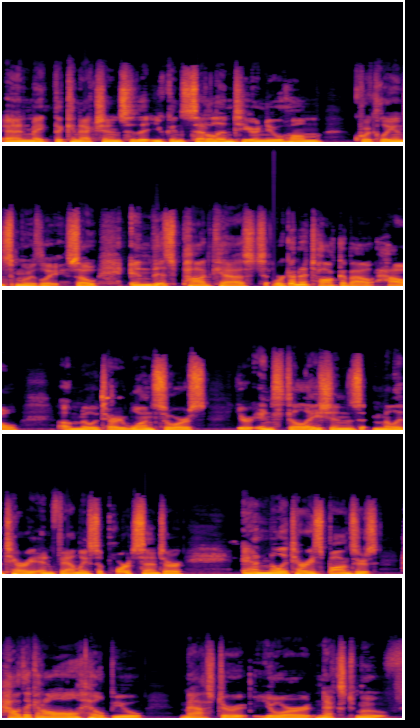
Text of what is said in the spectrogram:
and make the connection so that you can settle into your new home quickly and smoothly. So, in this podcast, we're going to talk about how a Military One Source, your installations, military and family support center, and military sponsors how they can all help you master your next move.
